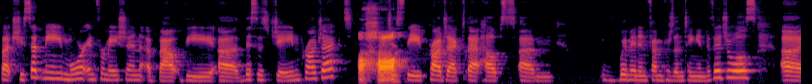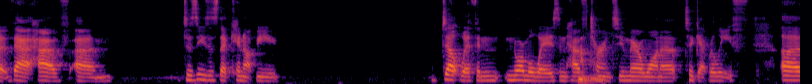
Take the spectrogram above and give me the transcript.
But she sent me more information about the uh, This Is Jane project, Uh which is the project that helps um, women and femme presenting individuals uh, that have um, diseases that cannot be dealt with in normal ways and have Mhm. turned to marijuana to get relief. Uh,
